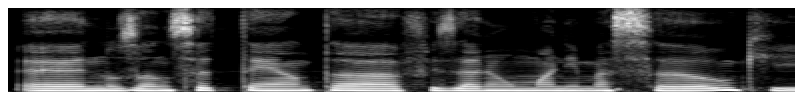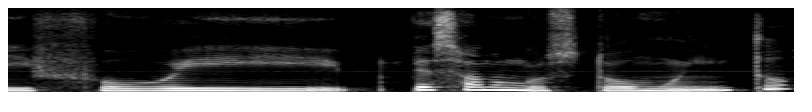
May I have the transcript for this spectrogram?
É, nos anos 70, fizeram uma animação que foi. O pessoal não gostou muito.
